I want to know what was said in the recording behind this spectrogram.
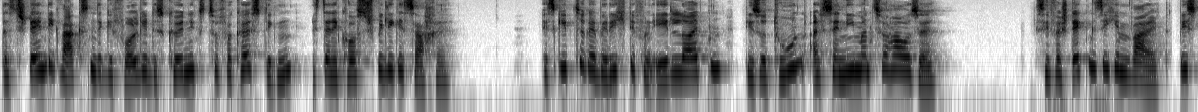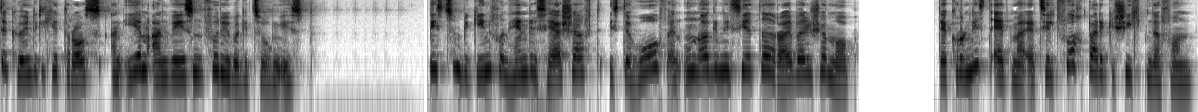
Das ständig wachsende Gefolge des Königs zu verköstigen, ist eine kostspielige Sache. Es gibt sogar Berichte von Edelleuten, die so tun, als sei niemand zu Hause. Sie verstecken sich im Wald, bis der königliche Tross an ihrem Anwesen vorübergezogen ist. Bis zum Beginn von Henrys Herrschaft ist der Hof ein unorganisierter, räuberischer Mob. Der Chronist Edmar erzählt furchtbare Geschichten davon,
